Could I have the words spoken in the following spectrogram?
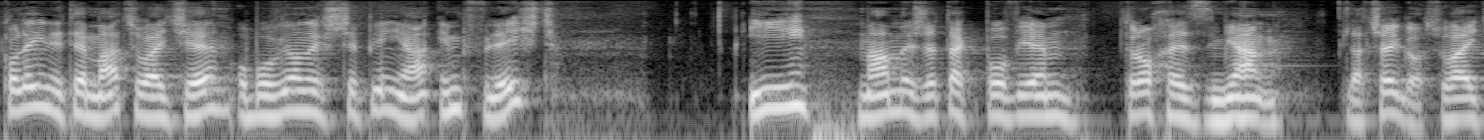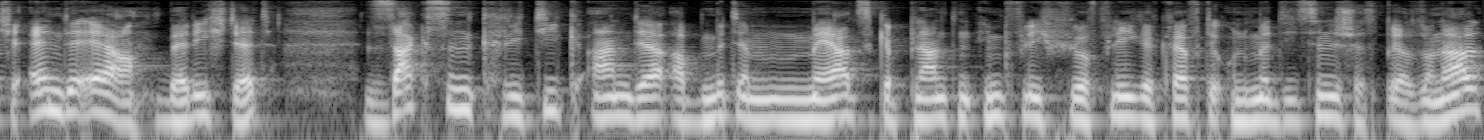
kolejny temat, słuchajcie, obowiązek szczepienia, Impfpflicht. I mamy, że tak powiem, trochę zmian. Dlaczego? Słuchajcie, NDR berichtet, Sachsen Kritik an der ab Mitte März geplanten Impfpflicht für Pflegekräfte und medizinisches Personal.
